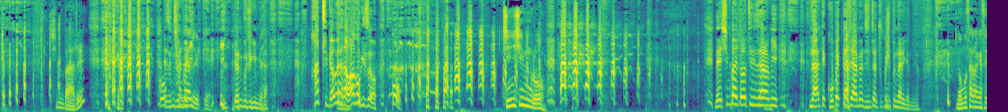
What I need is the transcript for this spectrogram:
신발을 꼭 군이- 찾아줄게. 연구 중입니다. 하트가 왜 나와, 거기서? 진심으로 내 신발 떨어뜨린 사람이 나한테 고백까지 하면 진짜 죽고 싶은 날이겠네요. 너무 사랑해서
